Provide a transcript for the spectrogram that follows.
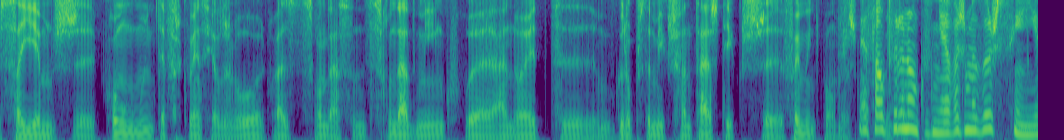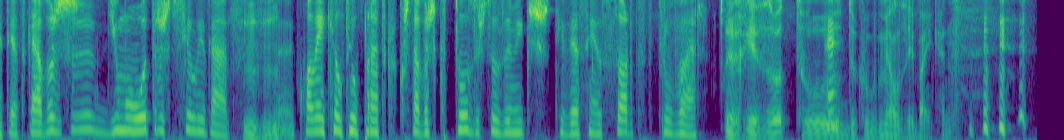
saíamos eh, com muita frequência a Lisboa, quase de segunda a, de segunda a domingo, eh, à noite, grupos de amigos fantásticos, eh, foi muito bom mesmo. Nessa altura não cozinhavas, mas hoje sim, e até te gabas de uma outra especialidade. Uhum. Qual é aquele teu prato que gostavas que todos os teus amigos tivessem a sorte de provar? Risoto é? de cogumelos e bacon.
